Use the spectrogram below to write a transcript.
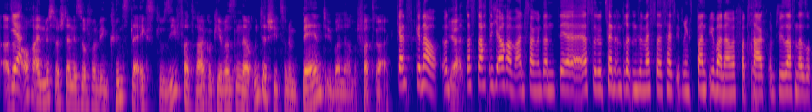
also ja. auch ein Missverständnis so von wegen Künstler-Exklusivvertrag. Okay, was ist denn der Unterschied zu einem Bandübernahmevertrag? Ganz genau. Und ja. das dachte ich auch am Anfang. Und dann der erste Dozent im dritten Semester, das heißt übrigens Bandübernahmevertrag. Und wir saßen da so,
